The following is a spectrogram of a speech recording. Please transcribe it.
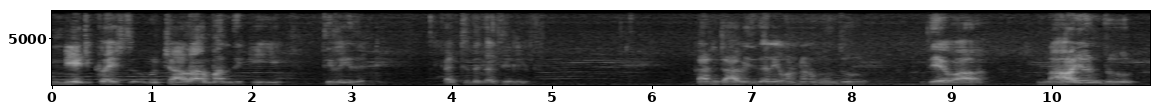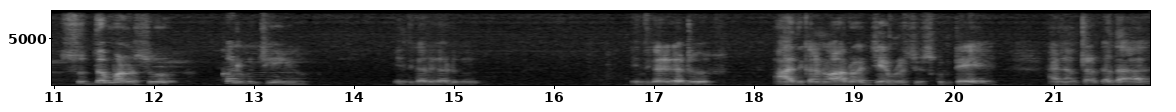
నేటి క్రైస్తవులకు చాలామందికి తెలియదండి. ఖచ్చితంగా తెలియదు. కానీ దావిద్ గారు ఏమంటున్నాడు ముందు దేవా నాయందు శుద్ధ మనసు కలుగు చేయు. ఎందుకు అడిగాడు? ఎందుకు అడిగాడు? ఆది ఆరో అధ్యాయంలో చూసుకుంటే ఆయన అంటారు కదా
